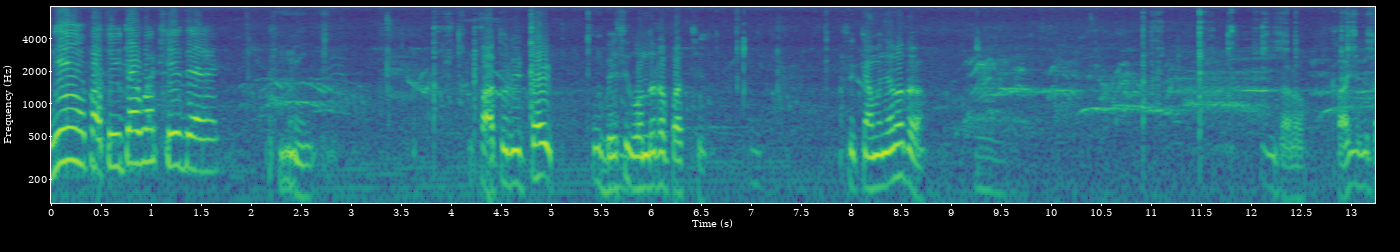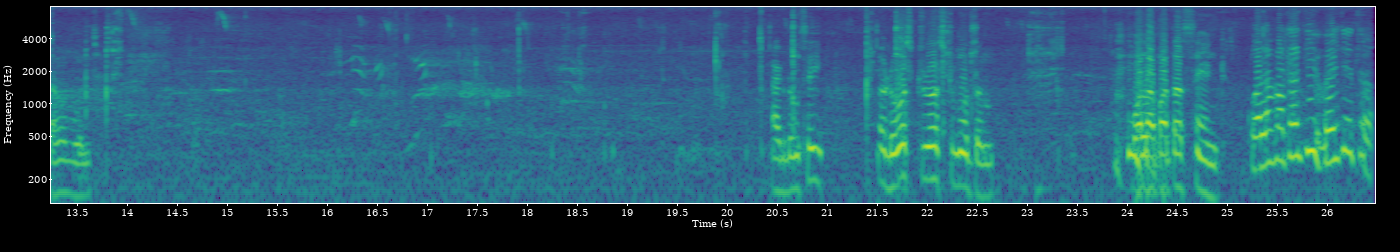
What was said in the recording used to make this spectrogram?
নে পাতুরিটা একবার খেয়ে দেয় পাতুরিটাই বেশি গন্ধটা পাচ্ছে। সে কেমন জানো তো? দাঁড়াও খাই তারপর বলছি। একদম সেই রোস্ট রোস্ট মতন। কলা পাতা সেন্ট কলা পাতা দিয়ে হয়েছে তো।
